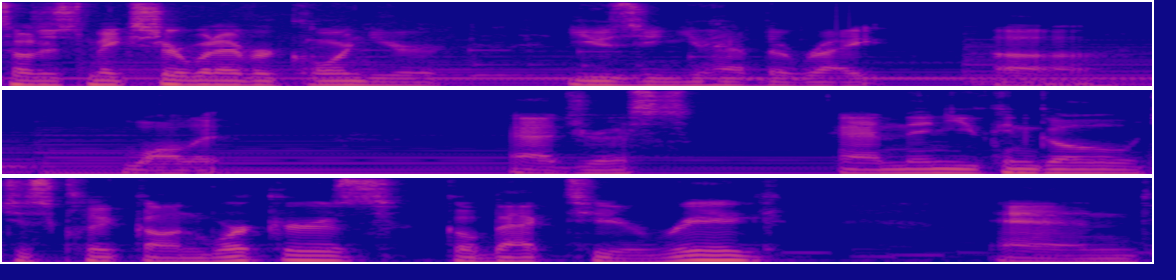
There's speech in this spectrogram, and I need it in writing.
So just make sure whatever coin you're using, you have the right uh, wallet address. And then you can go just click on workers, go back to your rig. And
